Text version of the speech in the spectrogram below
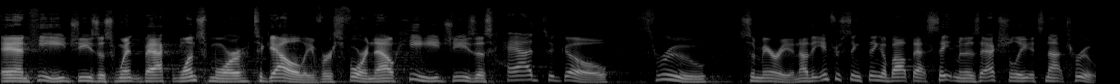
and he, Jesus, went back once more to Galilee. Verse 4, now he, Jesus, had to go through Samaria. Now, the interesting thing about that statement is actually it's not true.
